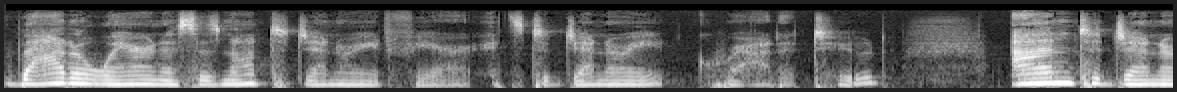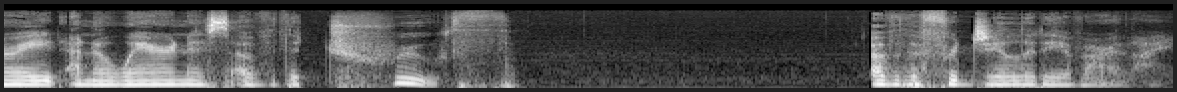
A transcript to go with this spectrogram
that awareness is not to generate fear, it's to generate gratitude and to generate an awareness of the truth of the fragility of our life.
